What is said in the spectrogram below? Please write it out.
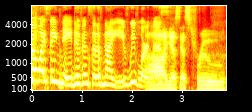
know I say native instead of naive. We've learned this. Ah, yes, yes, true.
